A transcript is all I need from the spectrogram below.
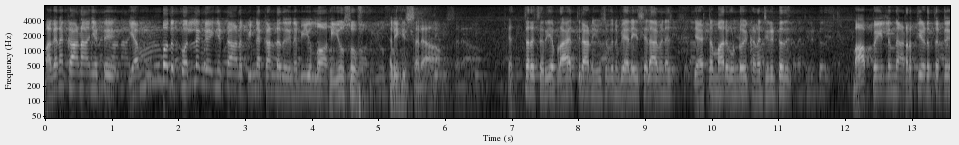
മകനെ കാണാഞ്ഞിട്ട് എൺപത് കൊല്ലം കഴിഞ്ഞിട്ടാണ് പിന്നെ കണ്ടത് നബിയുല്ലാഹി യൂസുഫ് അലിഹിസ്സലാം എത്ര ചെറിയ പ്രായത്തിലാണ് യൂസുഫ് നബി അലൈഹി സ്വലാമിനെ ജ്യേഷ്ഠന്മാർ കൊണ്ടുപോയി കിണറ്റിലിട്ടത്. ബാപ്പയിൽ നിന്ന് അടർത്തിയെടുത്തിട്ട്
